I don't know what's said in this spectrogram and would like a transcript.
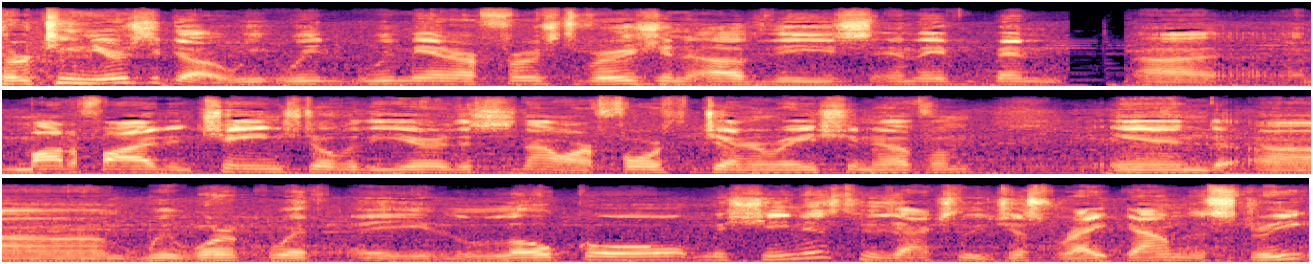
13 years ago. We, we, we made our first version of these, and they've been uh, modified and changed over the year. This is now our fourth generation of them. And um, we work with a local machinist who's actually just right down the street,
